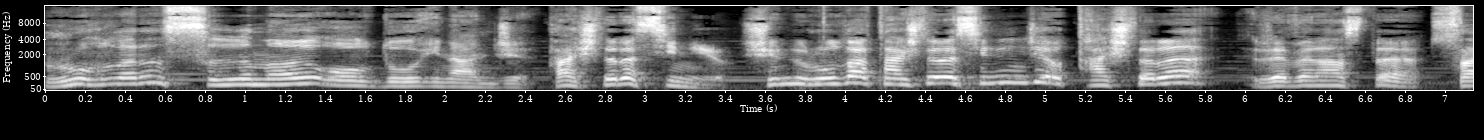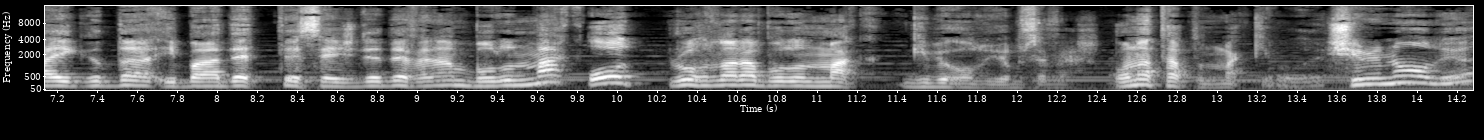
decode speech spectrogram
ruhların sığınağı olduğu inancı taşlara siniyor. Şimdi ruhlar taşlara sinince o taşlara reveransta, saygıda, ibadette, secdede falan bulunmak o ruhlara bulunmak gibi oluyor bu sefer. Ona tapınmak gibi oluyor. Şimdi ne oluyor?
